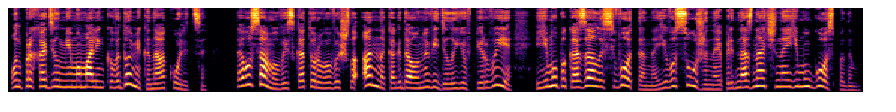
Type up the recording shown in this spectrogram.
Он проходил мимо маленького домика на околице, того самого, из которого вышла Анна, когда он увидел ее впервые, и ему показалось, вот она, его суженая, предназначенная ему Господом.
